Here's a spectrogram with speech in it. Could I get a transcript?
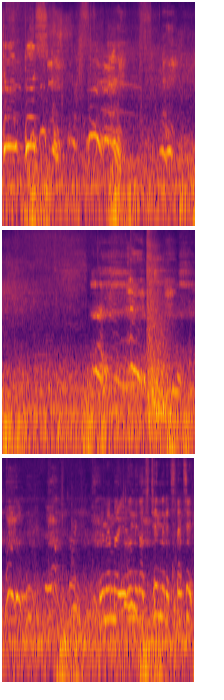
Come on, push! Remember, you've only got 10 minutes, that's it.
